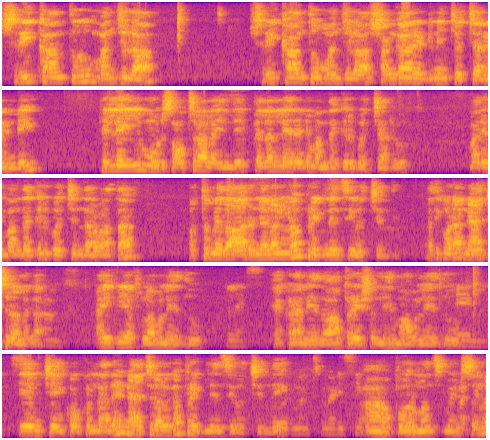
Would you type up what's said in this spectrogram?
శ్రీకాంత్ మంజుల శ్రీకాంత్ మంజుల సంగారెడ్డి నుంచి వచ్చారండి. పెళ్ళి అయ్యి మూడు సంవత్సరాలు అయింది. పిల్లలు లేరని మన దగ్గరికి వచ్చారు. మరి మన దగ్గరికి వచ్చిన తర్వాత మొత్తం మీద ఆరు నెలల్లో ప్రెగ్నెన్సీ వచ్చింది. అది కూడా న్యాచురల్గా. ఐవీఎఫ్ అవ్వలేదు ఎక్కడా లేదు ఆపరేషన్ ఏం అవ్వలేదు ఏం చేయకోకుండానే న్యాచురల్గా ప్రెగ్నెన్సీ వచ్చింది. ఫోర్ మంత్స్ మెడిసిన్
